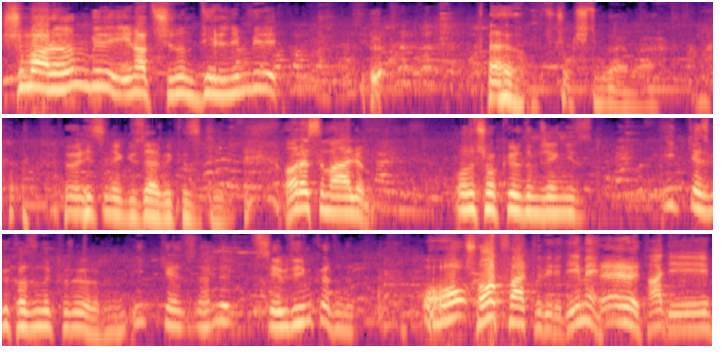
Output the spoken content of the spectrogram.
Şımarığın biri, inatçının delinin biri. Çok içtim galiba. Öylesine güzel bir kız ki. Orası malum. Onu çok kırdım Cengiz. İlk kez bir kadını kırıyorum. İlk kez hem de sevdiğim kadını. Oo! Çok farklı biri değil mi? Evet. Hadi.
